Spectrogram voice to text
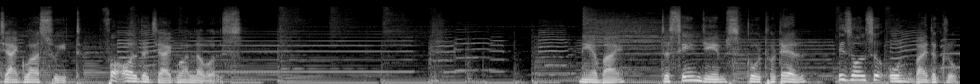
Jaguar suite for all the Jaguar lovers. Nearby, the St. James Court Hotel is also owned by the group.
